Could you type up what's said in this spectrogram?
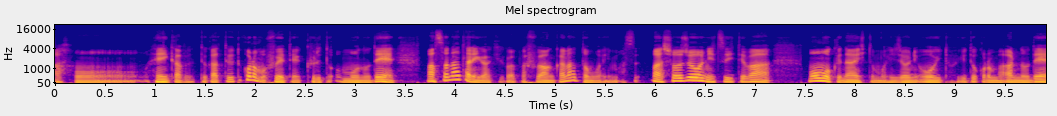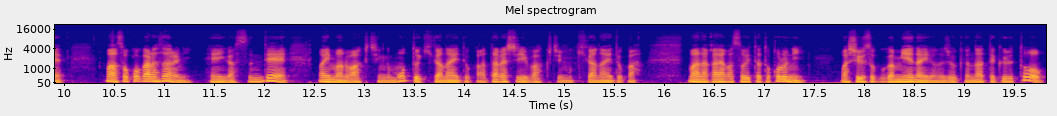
あ変異株とかっていうところも増えてくると思うので、まあそのあたりが結構やっぱ不安かなと思います。まあ症状については、もう重くない人も非常に多いというところもあるので、まあそこからさらに変異が進んで、まあ今のワクチンがもっと効かないとか、新しいワクチンも効かないとか、まあなかなかそういったところに、まあ収束が見えないような状況になってくると、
